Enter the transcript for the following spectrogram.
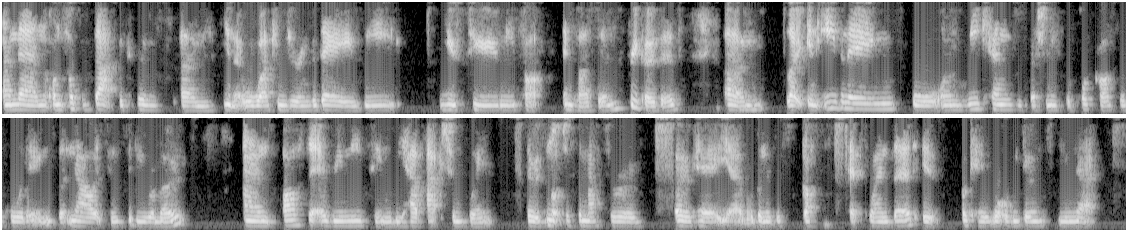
And then on top of that, because um, you know we're working during the day, we used to meet up in person pre-COVID, um, like in evenings or on weekends, especially for podcast recordings. But now it tends to be remote. And after every meeting, we have action points. So it's not just a matter of, okay, yeah, we're going to discuss X, Y, and Z. It's, okay, what are we going to do next?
